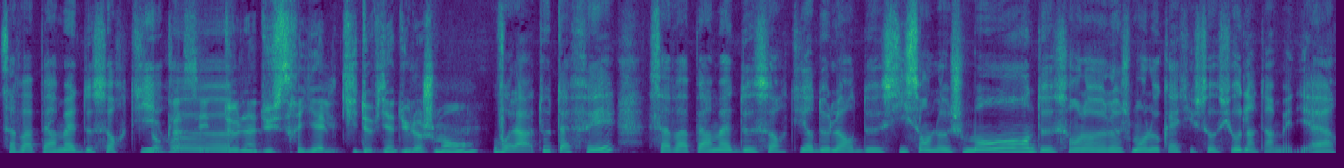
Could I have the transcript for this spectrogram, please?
Ça va permettre de sortir. Donc là, c'est euh, de l'industriel qui devient du logement. Voilà, tout à fait. Ça va permettre de sortir de l'ordre de 600 logements, 200 logements locatifs sociaux, de l'intermédiaire,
